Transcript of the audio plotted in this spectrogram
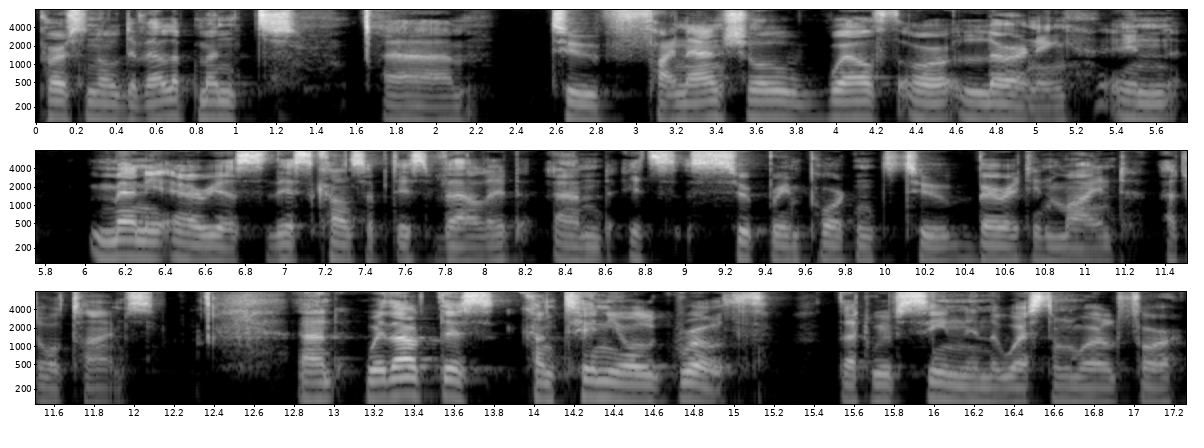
personal development, um, to financial wealth or learning. In many areas, this concept is valid and it's super important to bear it in mind at all times. And without this continual growth that we've seen in the Western world for,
